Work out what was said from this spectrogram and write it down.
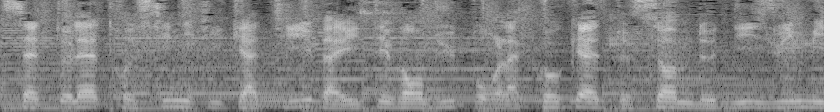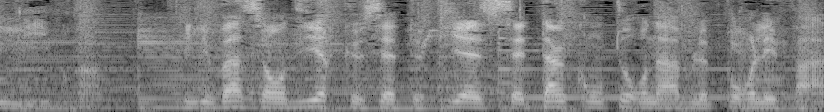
Cette lettre significative a été vendue pour la coquette somme de 18 000 livres. Il va sans dire que cette pièce est incontournable pour les fans.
